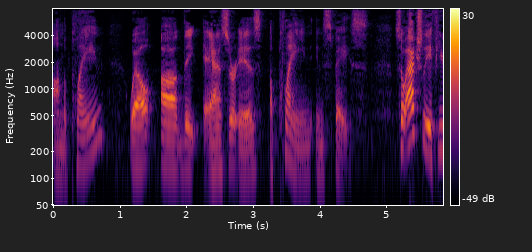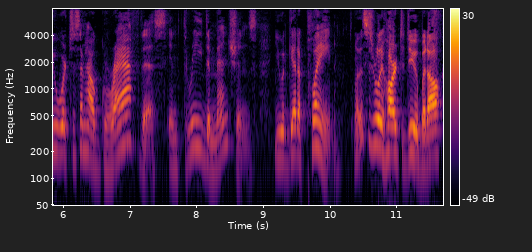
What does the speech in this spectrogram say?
on the plane? Well, uh, the answer is a plane in space. So actually, if you were to somehow graph this in three dimensions, you would get a plane. Now, this is really hard to do, but I'll,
